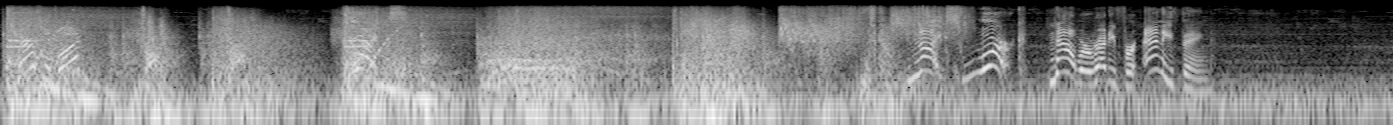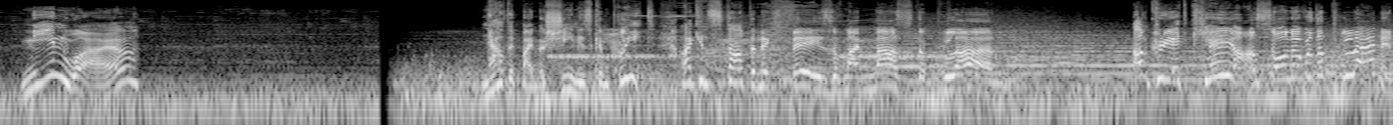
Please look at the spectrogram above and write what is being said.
Careful, bud! Yikes! Nice work! Now we're ready for anything. Meanwhile... Now that my machine is complete, I can start the next phase of my master plan. I'll create chaos all over the planet.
